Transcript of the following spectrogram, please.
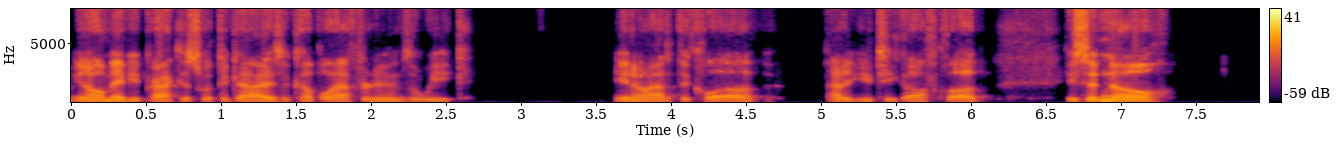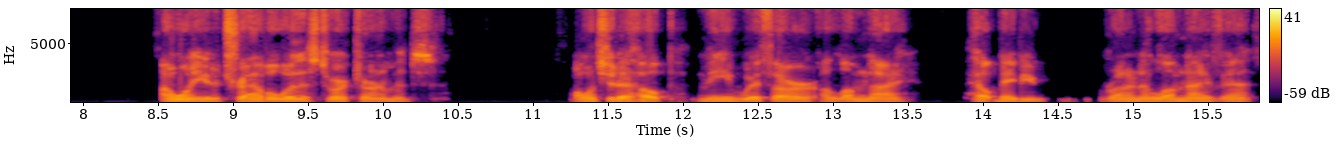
you know, I'll maybe practice with the guys a couple afternoons a week, you know, out at the club, out at UT Golf Club. He said, no, I want you to travel with us to our tournaments. I want you to help me with our alumni, help maybe run an alumni event.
